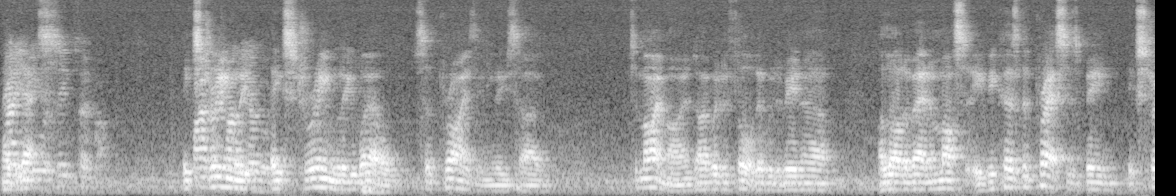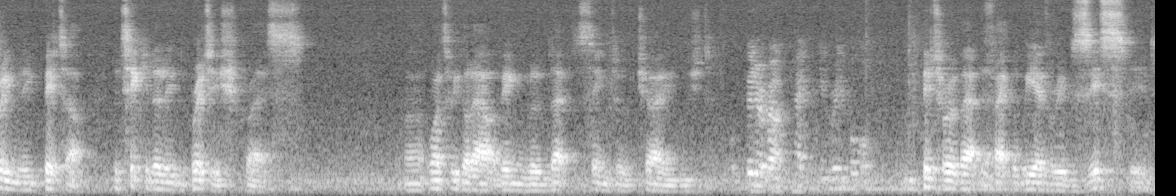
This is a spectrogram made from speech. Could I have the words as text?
How Maybe being that's so far? Extremely, By the young extremely well, surprisingly so. To my mind, I would have thought there would have been a, a lot of animosity because the press has been extremely bitter, particularly the British press. Uh, once we got out of England, that seemed to have changed. Bitter about the fact that you. Bitter about the fact that we ever existed.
